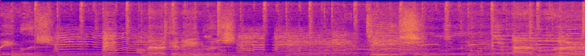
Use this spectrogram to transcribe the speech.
English. American English. Teach and learn.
